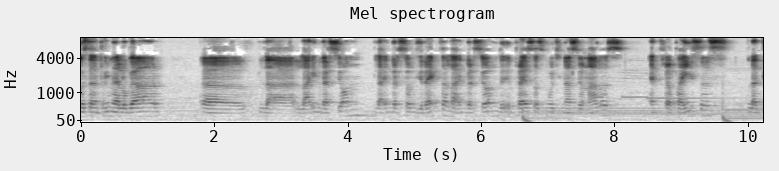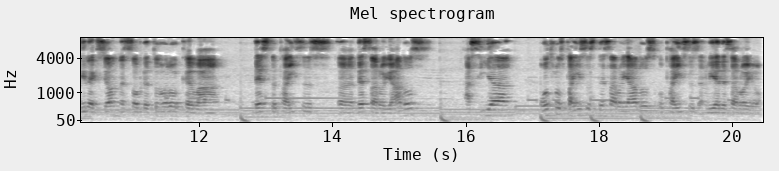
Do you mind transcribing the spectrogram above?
en primer lugar, la, la, inversión, la inversión directa, la inversión de empresas multinacionales entre países la dirección es sobre todo que va desde países uh, desarrollados hacia otros países desarrollados o países en vía de desarrollo.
